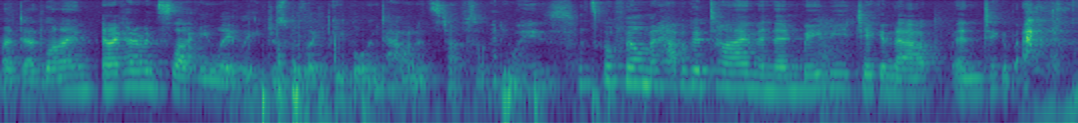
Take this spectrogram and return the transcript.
a deadline. And I kind of been slacking lately just with like people in town and stuff. So anyways, let's go film and have a good time and then maybe take a nap and take a bath.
